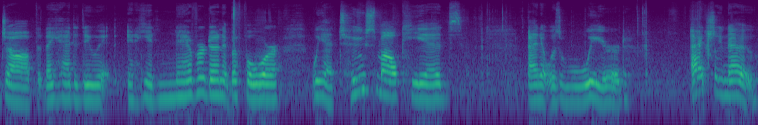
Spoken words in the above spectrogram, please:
job that they had to do it. And he had never done it before. We had two small kids. And it was weird. Actually, no.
